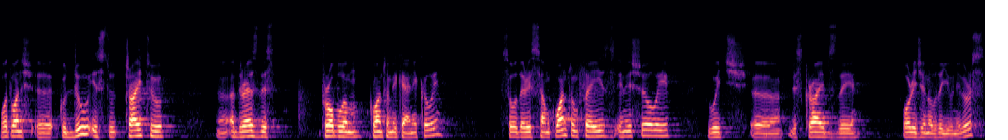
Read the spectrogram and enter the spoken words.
what one uh, could do is to try to uh, address this problem quantum mechanically. So there is some quantum phase initially which uh, describes the origin of the universe.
